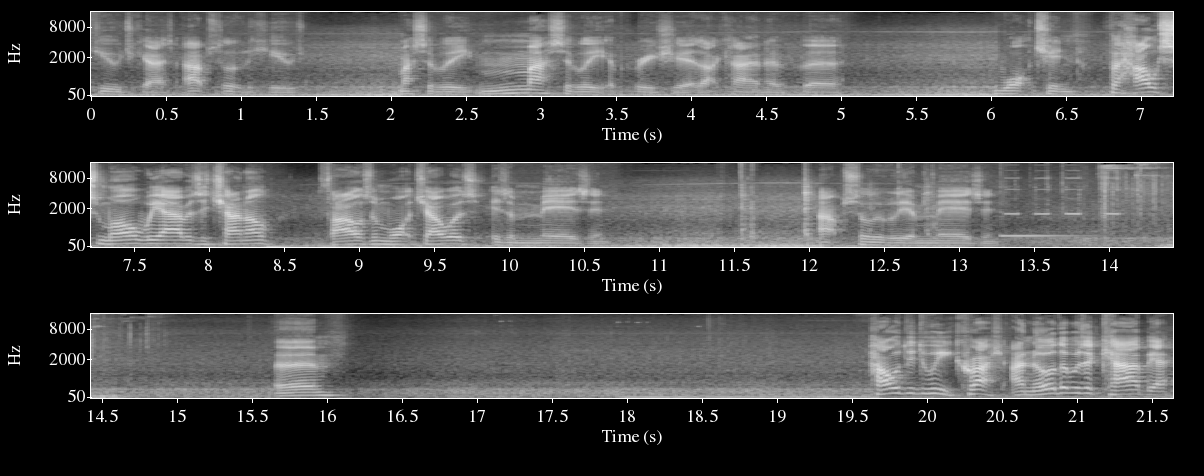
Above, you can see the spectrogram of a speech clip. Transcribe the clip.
huge guys. Absolutely huge. Massively, massively appreciate that kind of uh, watching. For how small we are as a channel, thousand watch hours is amazing. Absolutely amazing. Um, how did we crash? I know there was a car behind.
